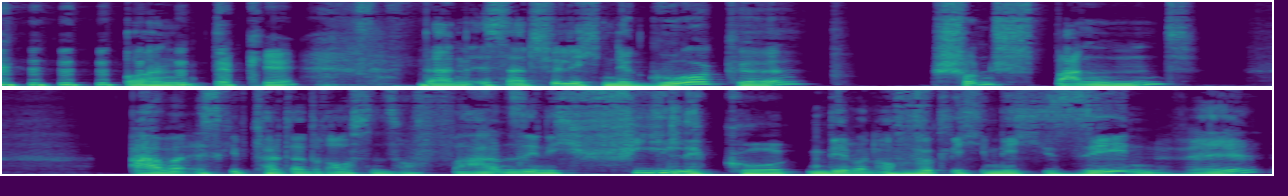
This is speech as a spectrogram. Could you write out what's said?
und Okay. dann ist natürlich eine Gurke schon spannend, aber es gibt halt da draußen so wahnsinnig viele Gurken, die man auch wirklich nicht sehen will.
